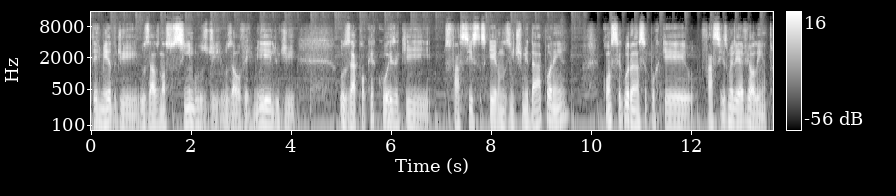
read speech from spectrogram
ter medo de usar os nossos símbolos, de usar o vermelho, de usar qualquer coisa que os fascistas queiram nos intimidar, porém com segurança, porque o fascismo ele é violento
